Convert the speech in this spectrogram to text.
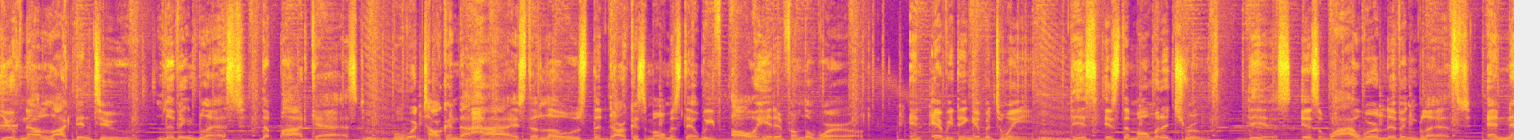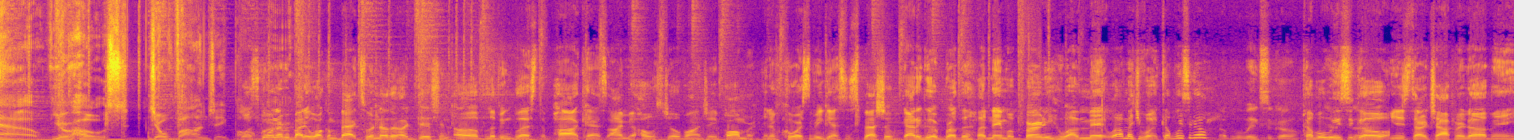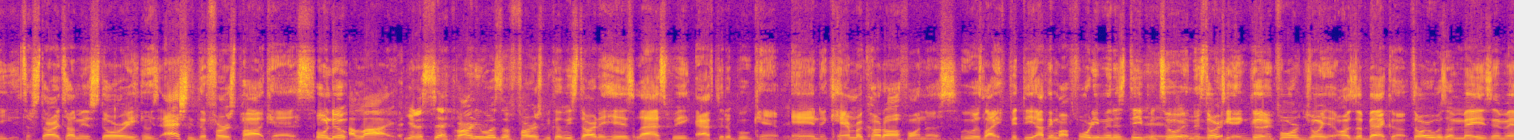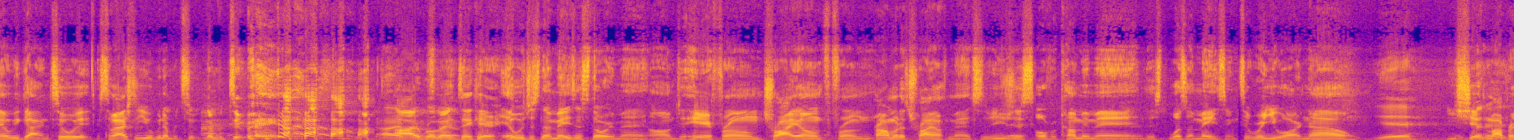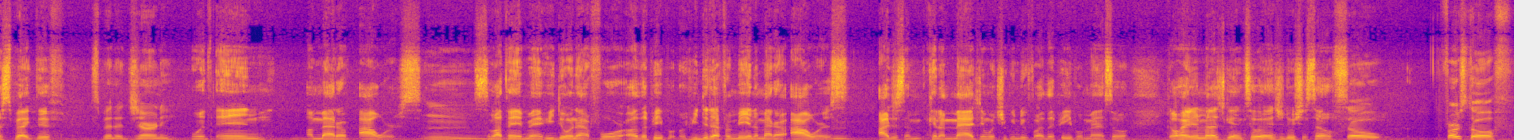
You've now locked into Living Blessed, the podcast, where we're talking the highs, the lows, the darkest moments that we've all hidden from the world, and everything in between. This is the moment of truth. This is why we're living blessed. And now, your host, Jovan J. Palmer. What's going on, everybody? Welcome back to another edition of Living Blessed, the podcast. I'm your host, Jovan J. Palmer. And of course, every guest is special. Got a good brother by the name of Bernie, who I met, well, I met you what, a couple weeks ago? A couple of weeks ago. A couple of Yes, weeks sir. ago, you just started chopping it up, and he started telling me a story. It was actually the first podcast. Boom, dude, I lied. You're the second. Bernie was the first because we started his last week after the boot camp, and the camera cut off on us. We was like 50, I think about 40 minutes deep Yeah, into it, and the we story's was- getting good. Fourth joint as a backup. Story was amazing, man. We got into it. So actually, you'll be number two. Number two. All right, bro, man. Take care. It was just an amazing story, man. Um, to hear from triumph, from trauma to triumph, man. So you just overcoming, man. This was amazing. To where you are now, Yeah. you shift my a- perspective It's been a journey. within a matter of hours. Mm. So I think, man, if you're doing that for other people, if you did that for me in a matter of hours. Mm. I just can imagine what you can do for other people, man. So go ahead and let's get into it. Introduce yourself. So, first off,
